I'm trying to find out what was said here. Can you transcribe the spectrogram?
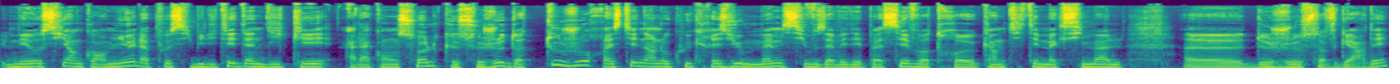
Mais aussi, encore mieux, la possibilité d'indiquer à la console que ce jeu doit toujours rester dans le Quick Resume, même si vous avez dépassé votre quantité maximale euh, de jeux sauvegardés.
